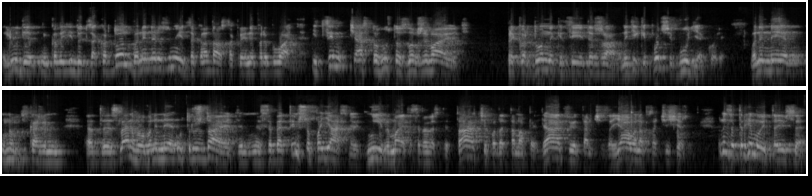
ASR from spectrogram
люди, коли їдуть за кордон, вони не розуміють законодавства країни перебування, і цим часто густо зловживають прикордонники цієї держави, не тільки Польщі, будь-якої. Вони не, ну скажімо, сленгово, вони не утруждають себе тим, що пояснюють, ні, ви маєте себе вести так, чи подати там апеляцію, там чи заяву написати, чи ще щось. Вони затримують та і все.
